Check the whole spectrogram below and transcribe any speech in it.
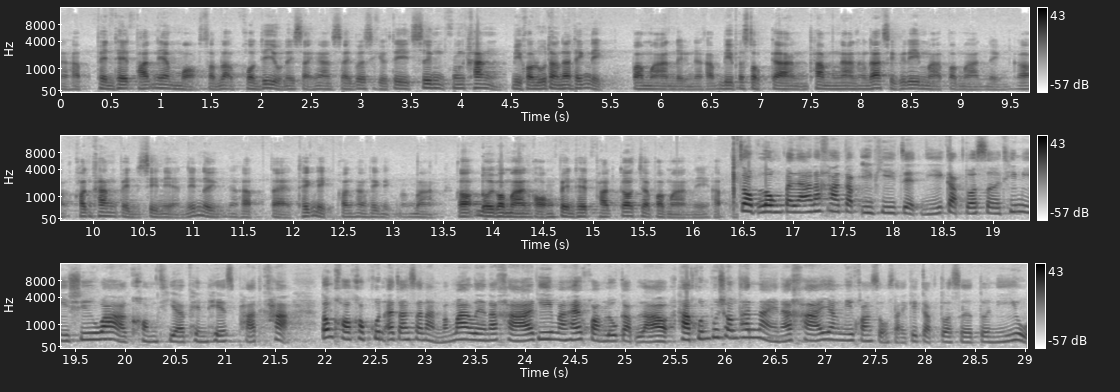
นะครับเพนเทสพัทเนี่ยเหมาะสำหรับคนที่อยู่ในสายงานไซเบอร์ซิเคียวริตี้ซึ่งค่อนข้างมีความรู้ทางด้านเทคนิค ประมาณหนึ่งนะครับ มีประสบการณ์ทำงานทางด้าน Security มาประมาณหนึ่งก็ค่อนข้างเป็นซีเนียร์นิดหนึ่งนะครับ แต่เทคนิคค่อนข้างเทคนิคมากๆ ก็โดยประมาณของ Pen Test Plus ก็จะประมาณนี้ครับ จบลงไปแล้วนะคะกับ EP 7 นี้กับตัวเซอร์ที่มีชื่อว่า CompTIA Pentest Plus ค่ะ ต้องขอขอบคุณอาจารย์สนั่นมาก ๆ เลยนะคะ ที่มาให้ความรู้กับเรา หากคุณผู้ชมท่านไหนนะคะ ยังมีความสงสัยเกี่ยวกับตัวเซอร์ตัวนี้อยู่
